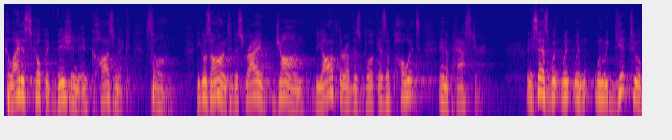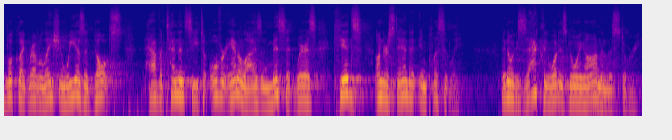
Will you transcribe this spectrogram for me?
kaleidoscopic vision and cosmic song. He goes on to describe John, the author of this book, as a poet and a pastor. And he says, when, when, when we get to a book like Revelation, we as adults have a tendency to overanalyze and miss it, whereas kids understand it implicitly. They know exactly what is going on in this story.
